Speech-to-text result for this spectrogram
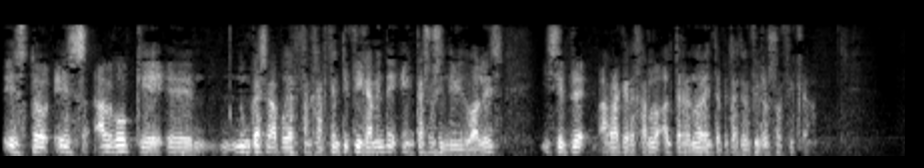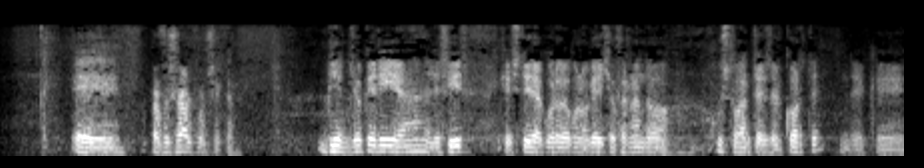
Esto es algo que eh, nunca se va a poder zanjar científicamente en casos individuales y siempre habrá que dejarlo al terreno de la interpretación filosófica. Eh, profesor Alfonseca. Bien, yo quería decir que estoy de acuerdo con lo que ha dicho Fernando justo antes del corte, de que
